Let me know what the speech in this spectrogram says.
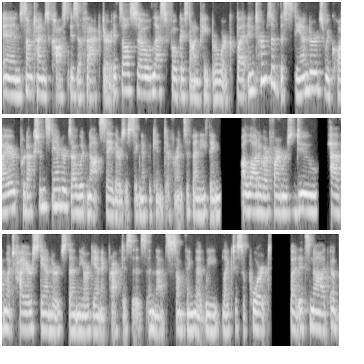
And sometimes cost is a factor. It's also less focused on paperwork. But in terms of the standards required, production standards, I would not say there's a significant difference. If anything, a lot of our farmers do have much higher standards than the organic practices. And that's something that we like to support. But it's not a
